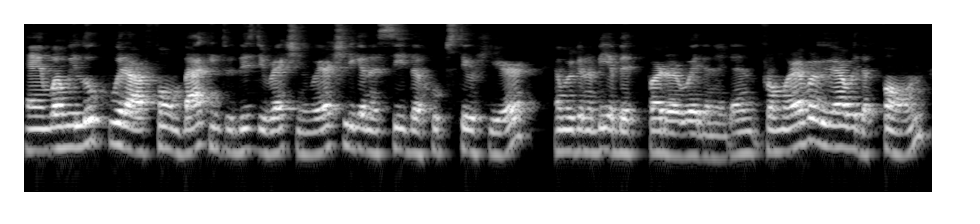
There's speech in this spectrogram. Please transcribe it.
and when we look with our phone back into this direction we're actually going to see the hoop still here and we're going to be a bit further away than it. And from wherever we are with the phone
